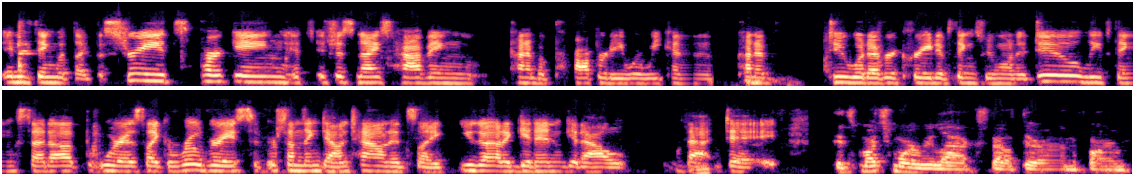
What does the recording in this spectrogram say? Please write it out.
anything with like the streets, parking. It's, it's just nice having kind of a property where we can kind of do whatever creative things we want to do, leave things set up. Whereas like a road race or something downtown, it's like you got to get in, get out that day. it's much more relaxed out there on the farm.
